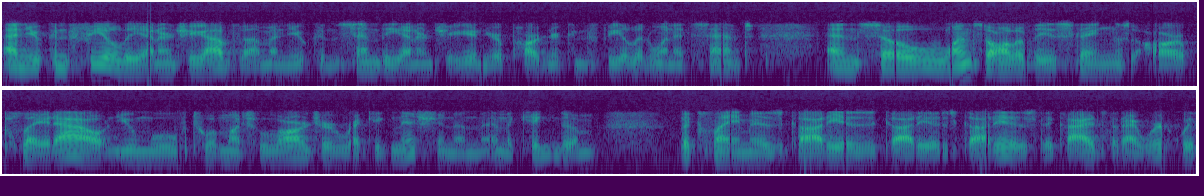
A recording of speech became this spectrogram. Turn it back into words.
and you can feel the energy of them and you can send the energy and your partner can feel it when it's sent. And so once all of these things are played out you move to a much larger recognition and, the kingdom. The claim is god is god is god is. The guides that i work with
